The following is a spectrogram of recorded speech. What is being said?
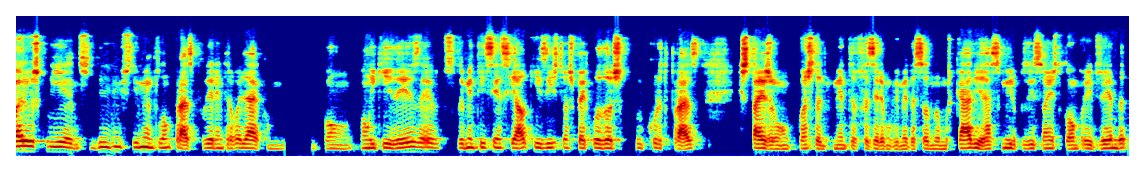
para os clientes de investimento de longo prazo poderem trabalhar com, com, com liquidez, é absolutamente essencial que existam especuladores de curto prazo que estejam constantemente a fazer a movimentação no mercado e a assumir posições de compra e de venda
